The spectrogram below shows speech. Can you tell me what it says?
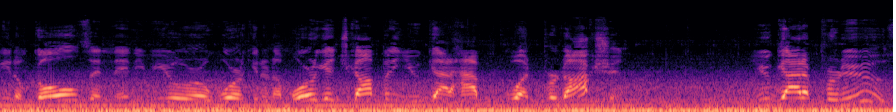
you know goals and, and if you're working in a mortgage company you gotta have what production you got to produce.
